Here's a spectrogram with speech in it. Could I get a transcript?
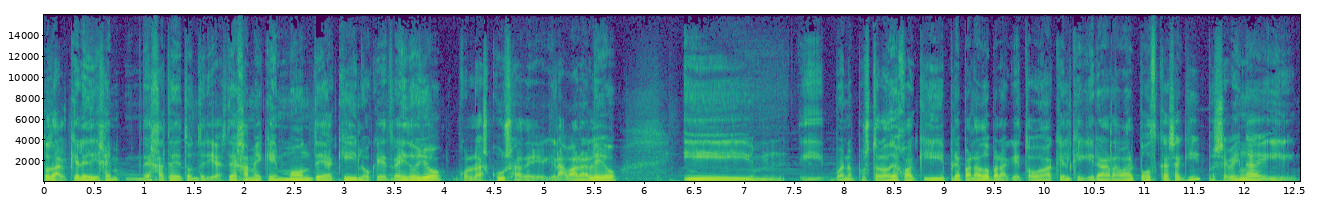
Total, que le dije, déjate de tonterías, déjame que monte aquí lo que he traído yo, con la excusa de grabar a Leo. Y, bueno, pues te lo dejo aquí preparado para que todo aquel que quiera grabar podcast aquí, pues se venga y,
